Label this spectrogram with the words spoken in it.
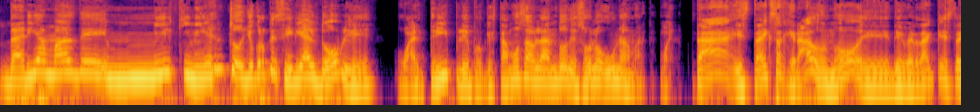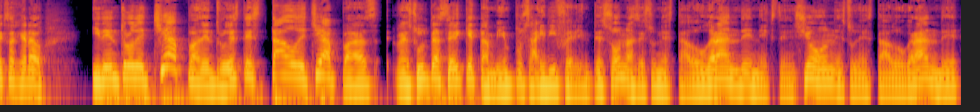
daría más de 1500, yo creo que sería el doble o al triple, porque estamos hablando de solo una marca. Bueno, está, está exagerado, ¿no? Eh, de verdad que está exagerado. Y dentro de Chiapas, dentro de este estado de Chiapas, resulta ser que también pues hay diferentes zonas. Es un estado grande en extensión, es un estado grande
